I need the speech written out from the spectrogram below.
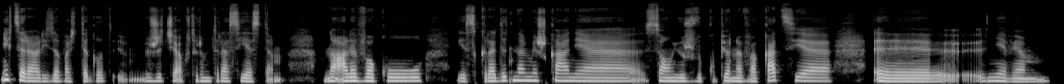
nie chcę realizować tego y, życia, w którym teraz jestem. No ale wokół jest kredyt na mieszkanie, są już wykupione wakacje, yy, nie wiem,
